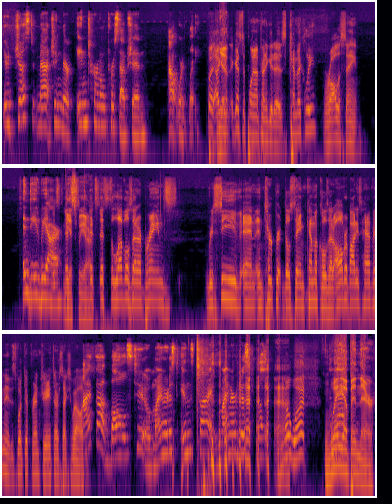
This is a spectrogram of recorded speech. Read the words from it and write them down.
They're just matching their internal perception outwardly. But I, Yeah. guess, I guess the point I'm trying to get is chemically, we're all the same. Indeed, we are. Yes, we are. It's it's the levels that our brains receive and interpret those same chemicals that all of our bodies have in it is what differentiates our sexuality. I've got balls too. Mine are just inside. Mine are just like you know what? Way up in there.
